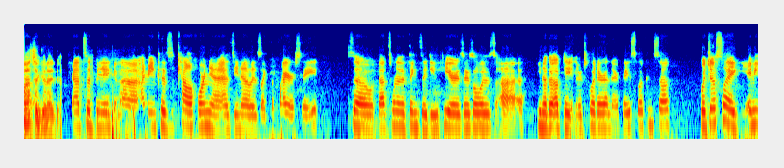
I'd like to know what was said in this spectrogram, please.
that's a good idea. That's a big. Uh, I mean, because California, as you know, is like the fire state. So that's one of the things they do here. Is there's always, uh, you know, they're updating their Twitter and their Facebook and stuff. But just like, I mean,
